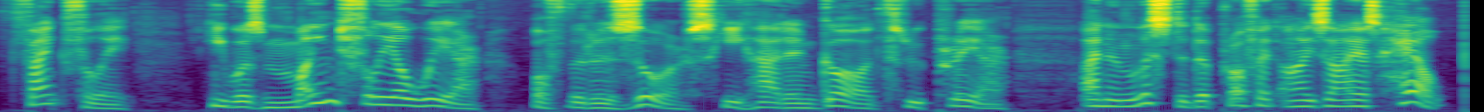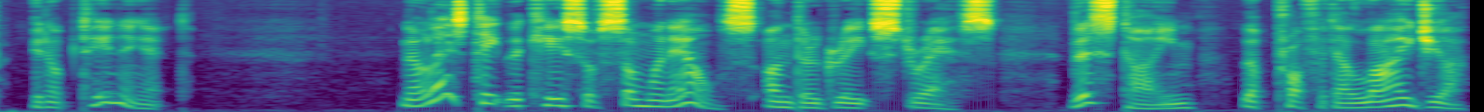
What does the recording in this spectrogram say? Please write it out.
Thankfully, he was mindfully aware of the resource he had in God through prayer and enlisted the prophet Isaiah's help in obtaining it. Now let's take the case of someone else under great stress, this time the prophet Elijah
